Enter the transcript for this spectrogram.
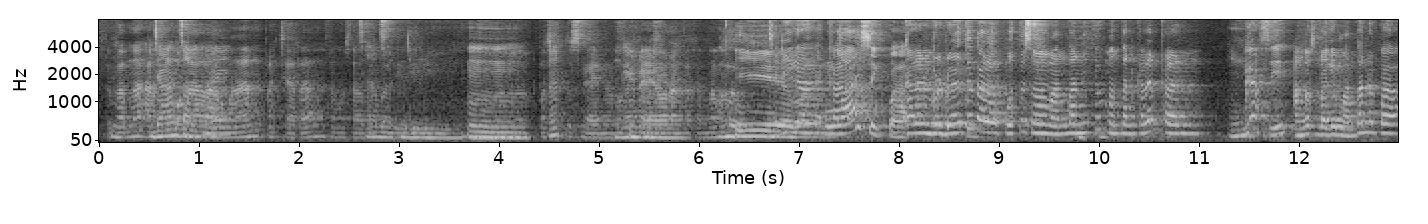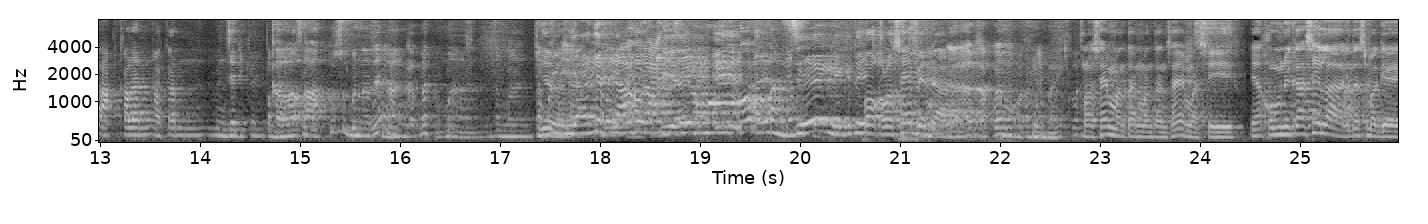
Itu karena aku Jangan sampai pengalaman pacaran sama sahabat, sahabat sendiri. sendiri. Hmm. Pas putus nggak enak, kayak orang gak kenal. Iya. Jadi nggak asik, Pak. Kalian berdua itu kalau putus sama mantan itu mantan kalian kalian Enggak sih. anggap sebagai mantan apa kalian akan menjadikan teman Kalau sih? aku sebenarnya anggapnya teman. teman tapi Iya. dianya anjing anjing ya gitu ya Oh, kalau saya beda. Enggak, aku emang orangnya baik lah. Kalau saya mantan-mantan saya masih ya komunikasi lah kita sebagai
